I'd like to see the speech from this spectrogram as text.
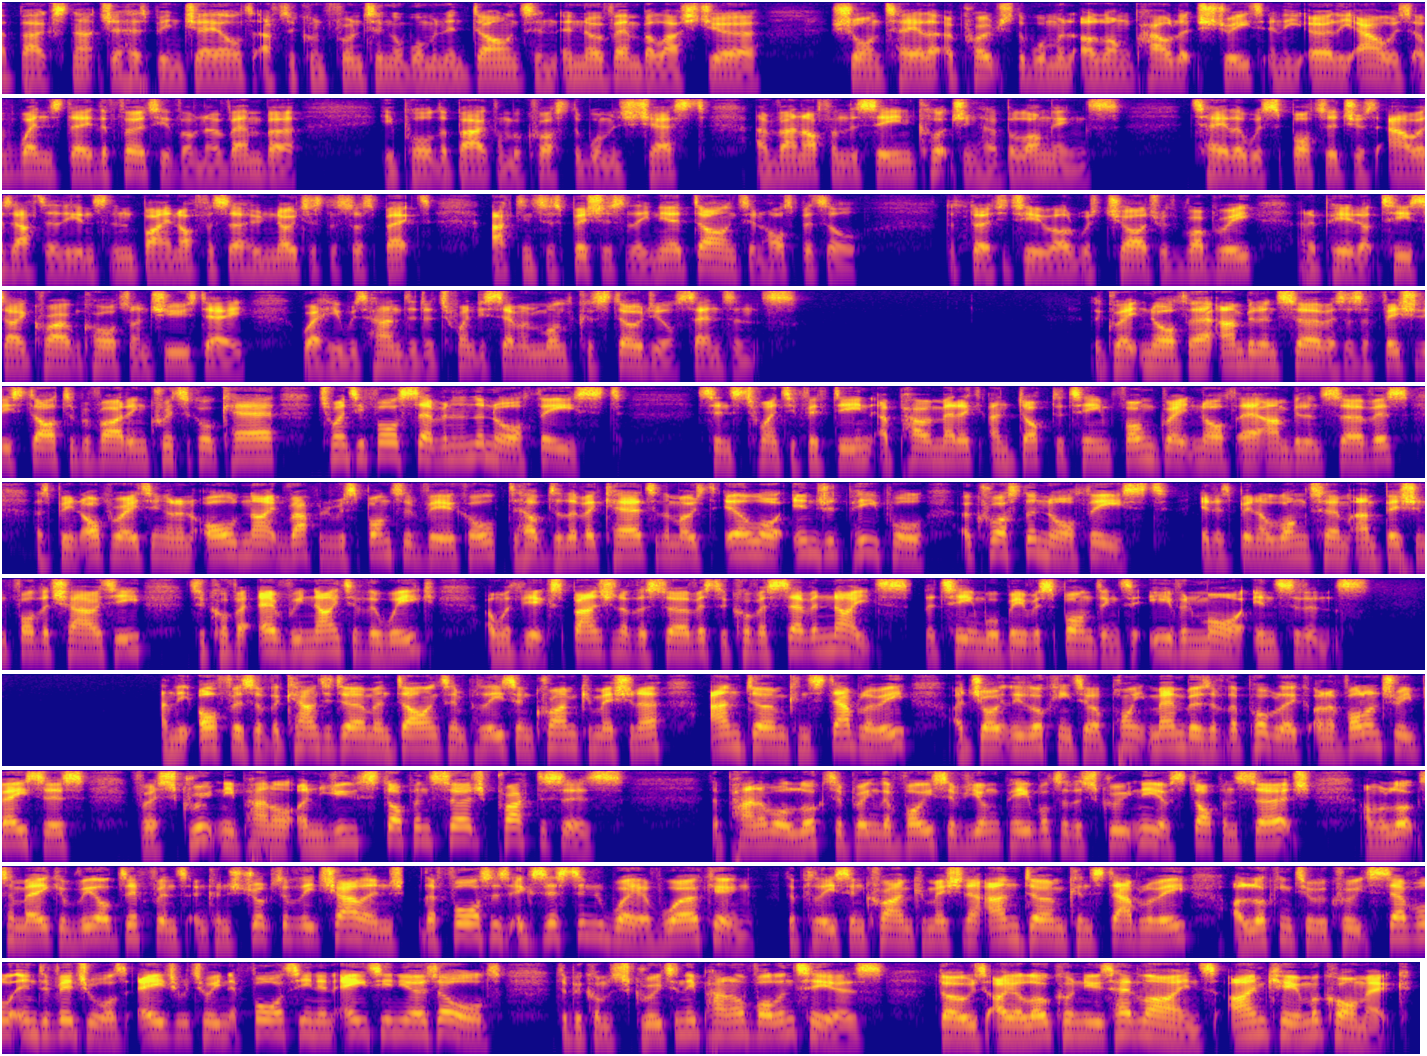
A bag snatcher has been jailed after confronting a woman in Darlington in November last year. Sean Taylor approached the woman along Powlett Street in the early hours of Wednesday, the 30th of November. He pulled the bag from across the woman's chest and ran off from the scene, clutching her belongings. Taylor was spotted just hours after the incident by an officer who noticed the suspect acting suspiciously near Darlington Hospital. The 32 year old was charged with robbery and appeared at Teesside Crown Court on Tuesday, where he was handed a 27 month custodial sentence. The Great North Air Ambulance Service has officially started providing critical care 24 7 in the North East. Since 2015, a paramedic and doctor team from Great North Air Ambulance Service has been operating on an all night rapid responsive vehicle to help deliver care to the most ill or injured people across the North East. It has been a long term ambition for the charity to cover every night of the week, and with the expansion of the service to cover seven nights, the team will be responding to even more incidents. And the Office of the County Durham and Darlington Police and Crime Commissioner and Durham Constabulary are jointly looking to appoint members of the public on a voluntary basis for a scrutiny panel on youth stop and search practices. The panel will look to bring the voice of young people to the scrutiny of stop and search and will look to make a real difference and constructively challenge the force's existing way of working. The Police and Crime Commissioner and Durham Constabulary are looking to recruit several individuals aged between 14 and 18 years old to become scrutiny panel volunteers. Those are your local news headlines. I'm Kieran McCormick.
